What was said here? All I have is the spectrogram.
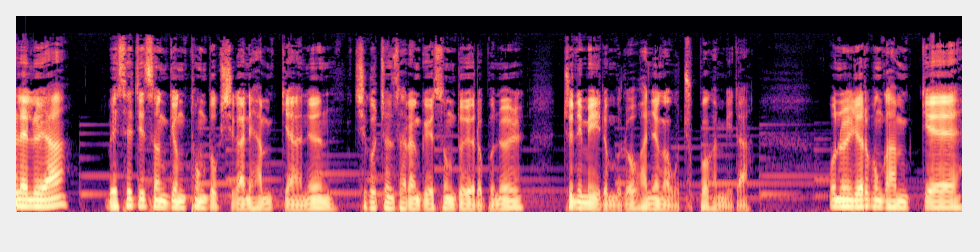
할렐루야 메시지 성경 통독 시간에 함께하는 지구촌 사랑교회 성도 여러분을 주님의 이름으로 환영하고 축복합니다. 오늘 여러분과 함께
